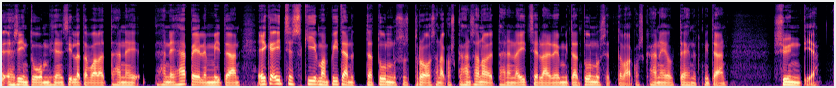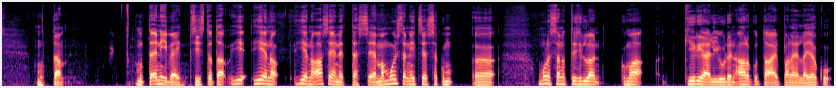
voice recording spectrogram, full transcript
esiin tuomiseen sillä tavalla, että hän ei, hän ei häpeile mitään. Eikä itse asiassa Kilman pitänyt tätä tunnustusproosana, koska hän sanoi, että hänellä itsellään ei ole mitään tunnustettavaa, koska hän ei ole tehnyt mitään syntiä. Mutta, mutta anyway, siis tota, hieno, hieno asenne tässä. Ja mä muistan itse asiassa, kun ö, mulle sanottiin silloin, kun mä kirjailijuuden alkutaipaleella joku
